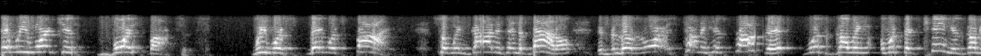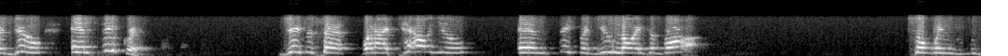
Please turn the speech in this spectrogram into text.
That we weren't just voice boxes. We were they were spies. So when God is in the battle, the Lord is telling his prophet what's going what the king is going to do in secret. Jesus said, What I tell you in secret, you know it's abroad. So when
